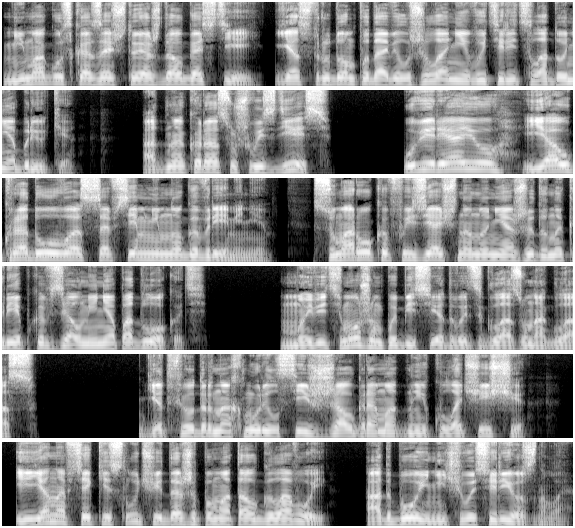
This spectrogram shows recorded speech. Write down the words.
Не могу сказать, что я ждал гостей, я с трудом подавил желание вытереть ладони о брюки. Однако раз уж вы здесь, уверяю, я украду у вас совсем немного времени. Сумароков изящно, но неожиданно крепко взял меня под локоть. Мы ведь можем побеседовать с глазу на глаз? Дед Федор нахмурился и сжал громадные кулачищи, и я на всякий случай даже помотал головой. Отбой, ничего серьезного.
